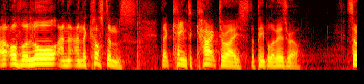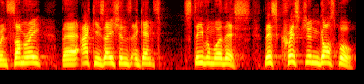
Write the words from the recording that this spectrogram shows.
uh, of the law and, and the customs that came to characterize the people of Israel. So, in summary, their accusations against Stephen were this this Christian gospel,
